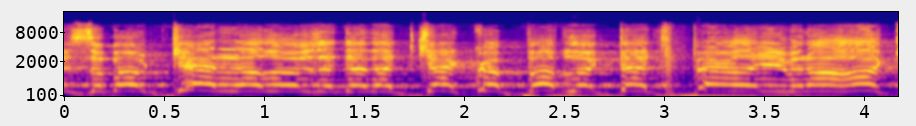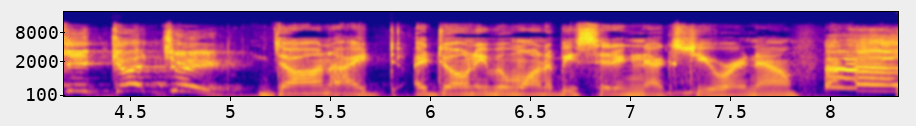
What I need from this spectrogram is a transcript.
this about Canada losing to the Czech Republic? That's barely even a hockey country. Don, I, I don't even want to be sitting next to you right now. Ah,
